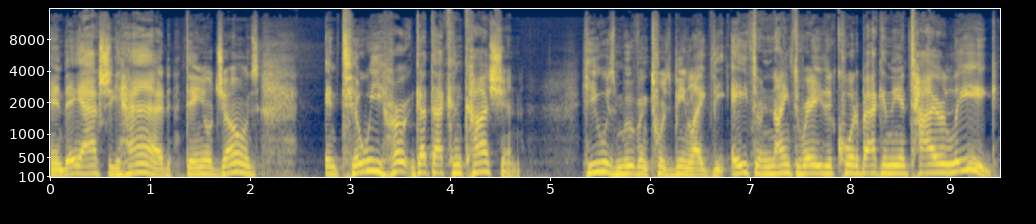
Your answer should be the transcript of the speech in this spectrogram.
And they actually had Daniel Jones until he hurt, got that concussion he was moving towards being like the eighth or ninth rated quarterback in the entire league.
